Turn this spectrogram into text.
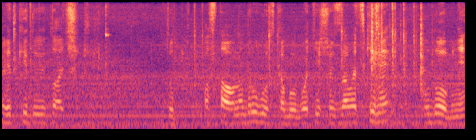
Відкидую датчики. Тут поставив на другу скобу, бо ті щось заводські не удобні.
